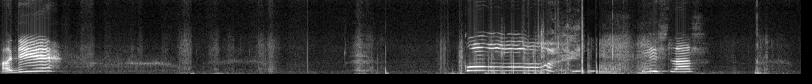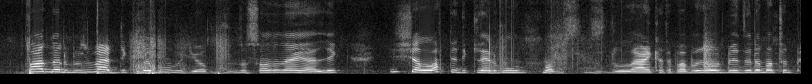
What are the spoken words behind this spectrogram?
Hadi. Gol. Gençler. Puanlarımızı verdik ve bu videomuzun da sonuna geldik. İnşallah dediklerimi unutmamışsınızdır. Like atıp abone olup bildirim atıp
